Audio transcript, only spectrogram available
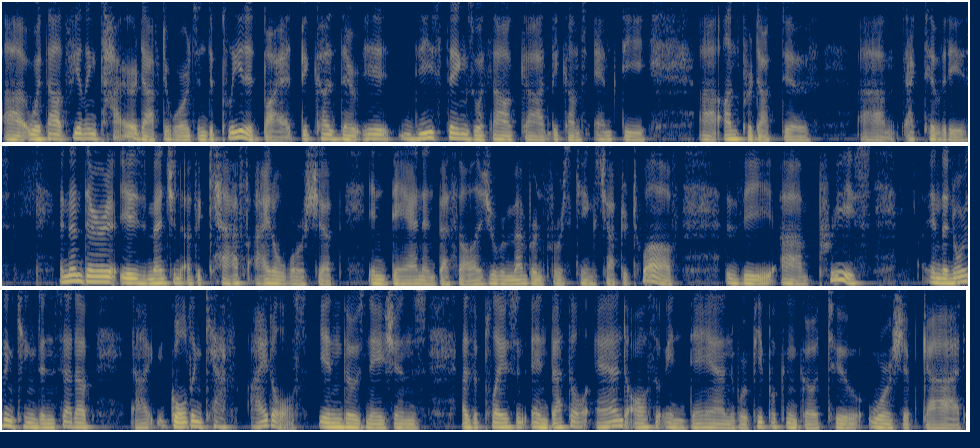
uh, without feeling tired afterwards and depleted by it because there is these things without God becomes empty uh, unproductive um, activities. And then there is mention of the calf idol worship in Dan and Bethel. As you remember in 1 Kings chapter 12, the um, priests in the northern kingdom set up uh, golden calf idols in those nations as a place in, in, Bethel and also in Dan where people can go to worship God.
